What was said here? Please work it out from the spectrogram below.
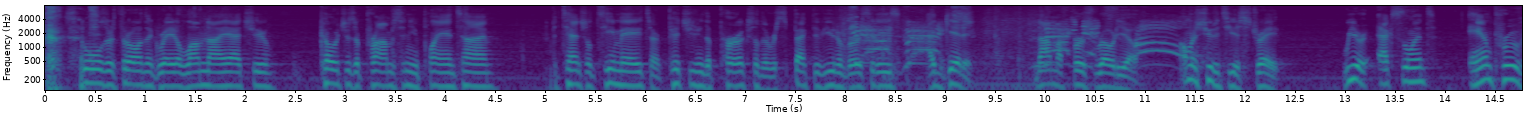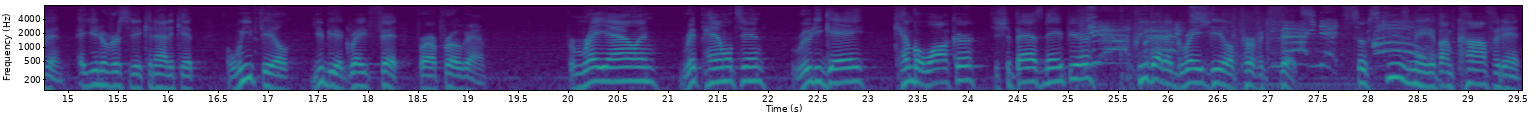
Schools are throwing the great alumni at you. Coaches are promising you playing time. Potential teammates are pitching you the perks of the respective universities. I get it. Not my first rodeo. I'm going to shoot it to you straight. We are excellent and proven at University of Connecticut, we feel you'd be a great fit for our program. From Ray Allen, Rip Hamilton, Rudy Gay, Kemba Walker to Shabazz Napier, we've had a great deal of perfect fits. So excuse me if I'm confident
